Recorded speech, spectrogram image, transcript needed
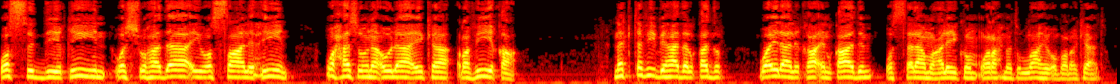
والصديقين والشهداء والصالحين وحسن أولئك رفيقا. نكتفي بهذا القدر وإلى لقاء قادم. والسلام عليكم ورحمة الله وبركاته.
